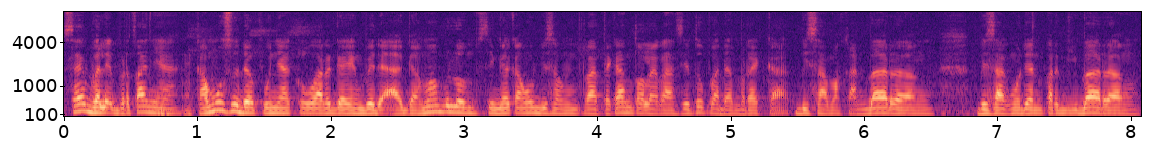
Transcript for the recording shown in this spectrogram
saya balik bertanya, kamu sudah punya keluarga yang beda agama belum sehingga kamu bisa mempraktekkan toleransi itu pada mereka, bisa makan bareng, bisa kemudian pergi bareng.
